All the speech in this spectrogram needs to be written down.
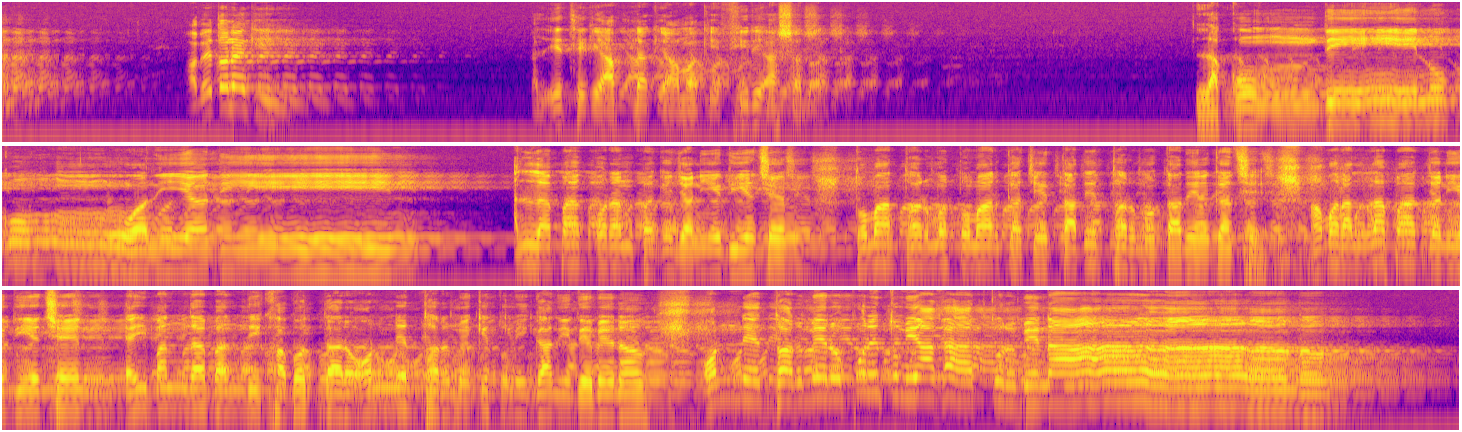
হবে তো নাকি? এ থেকে আপনাকে আমাকে ফিরে আসা দরকার। লাকুম দিনুকুম আল্লাহ পাক জানিয়ে দিয়েছেন, তোমার ধর্ম তোমার কাছে, তাদের ধর্ম তাদের কাছে। আমার পাক জানিয়ে দিয়েছেন, এই খবরদার, অন্যের ধর্মকে তুমি গালি দেবে না। অন্যের ধর্মের উপরে তুমি আঘাত করবে না।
